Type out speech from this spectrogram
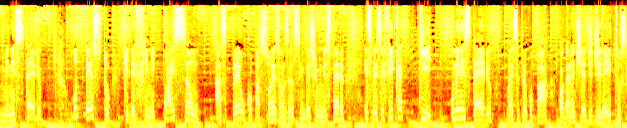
ministério. O texto que define quais são as preocupações, vamos dizer assim, deste ministério, especifica que o ministério vai se preocupar com a garantia de direitos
